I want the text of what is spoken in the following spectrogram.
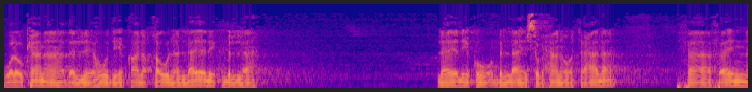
ولو كان هذا اليهودي قال قولا لا يليق بالله لا يليق بالله سبحانه وتعالى فإن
